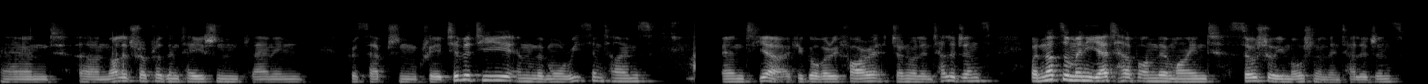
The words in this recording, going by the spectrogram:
and uh, knowledge representation, planning, perception, creativity in the more recent times. And yeah, if you go very far, general intelligence, but not so many yet have on their mind socio-emotional intelligence.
